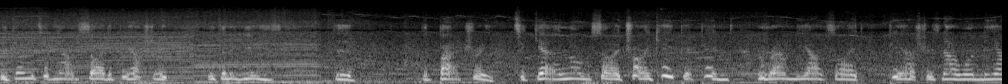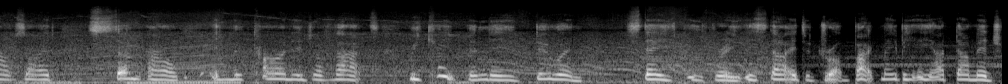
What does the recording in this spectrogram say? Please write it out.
We're going to the outside of Piastri. We're going to use the the battery to get alongside, try and keep it pinned around the outside. Piastri Piastri's now on the outside. Somehow, in the carnage of that, we keep the lead. Doohan stays P3. He started to drop back. Maybe he had damage,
